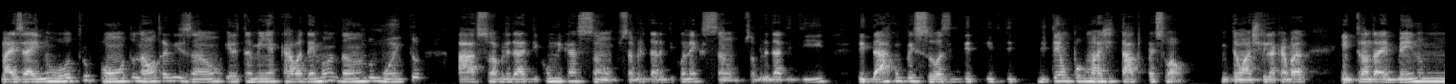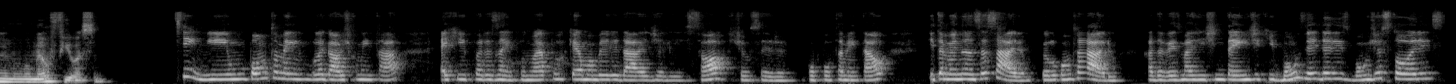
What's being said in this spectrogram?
mas aí no outro ponto, na outra visão, ele também acaba demandando muito a sua habilidade de comunicação, sua habilidade de conexão, sua habilidade de lidar com pessoas, de, de, de ter um pouco mais de tato pessoal. Então, acho que ele acaba entrando aí bem no, no meu fio, assim. Sim, e um ponto também legal de comentar é que, por exemplo, não é porque é uma habilidade ali soft, ou seja, comportamental, que também não é necessário. Pelo contrário, cada vez mais a gente entende que bons líderes, bons gestores,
